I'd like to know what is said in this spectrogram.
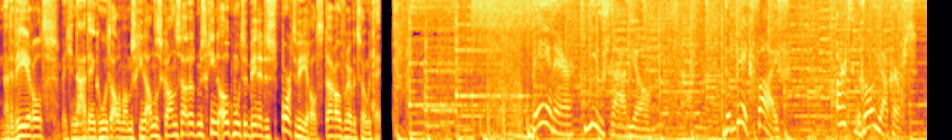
naar de wereld. Een beetje nadenken hoe het allemaal misschien anders kan. Zou dat misschien ook moeten binnen de sportwereld? Daarover hebben we het zo meteen. BNR Nieuwsradio. The Big Five. Art Rojakkers.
